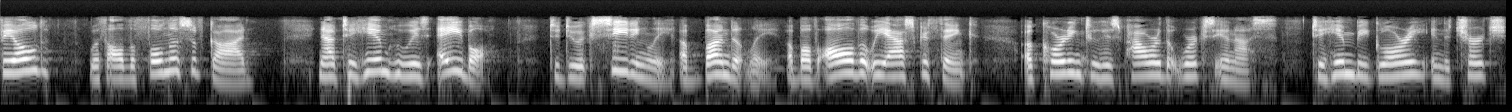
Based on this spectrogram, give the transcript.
filled with all the fullness of God. Now to him who is able to do exceedingly abundantly above all that we ask or think, according to his power that works in us. To him be glory in the church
